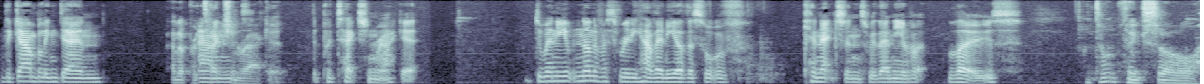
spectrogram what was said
the gambling den, and a protection And- racket. the protection racket. Do any? None of us really have any other sort of connections with any of those. I don't think so.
